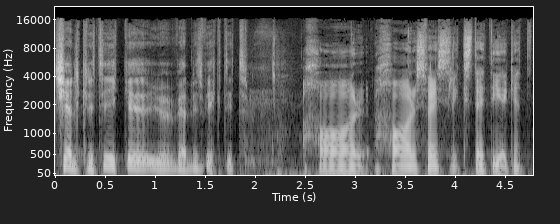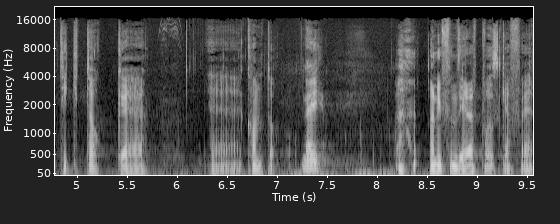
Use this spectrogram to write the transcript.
Källkritik är ju väldigt viktigt. Har, har Sveriges riksdag ett eget TikTok-konto? Eh, Nej. Har ni funderat på att skaffa er?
